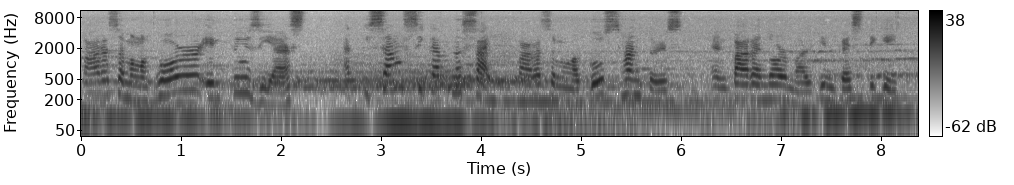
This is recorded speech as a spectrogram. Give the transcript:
para sa mga horror enthusiast at isang sikat na site para sa mga ghost hunters and paranormal investigators.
